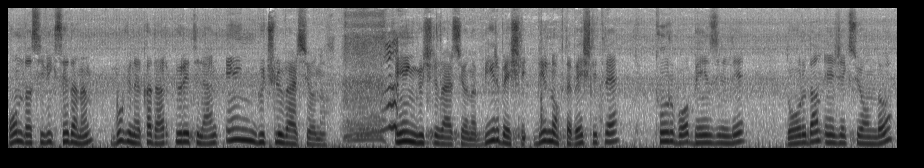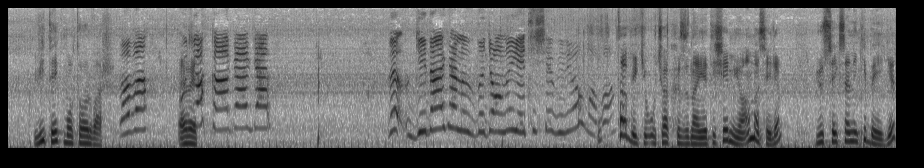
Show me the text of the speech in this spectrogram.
Honda Civic Sedan'ın bugüne kadar üretilen en güçlü versiyonu. En güçlü versiyonu 1.5 li- 1.5 litre turbo benzinli doğrudan enjeksiyonlu VTEC motor var. Baba Evet. uçak kalkarken ve giderken hızlıca ona yetişebiliyor mu baba? Tabii ki uçak hızına yetişemiyor ama Selim 182 beygir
